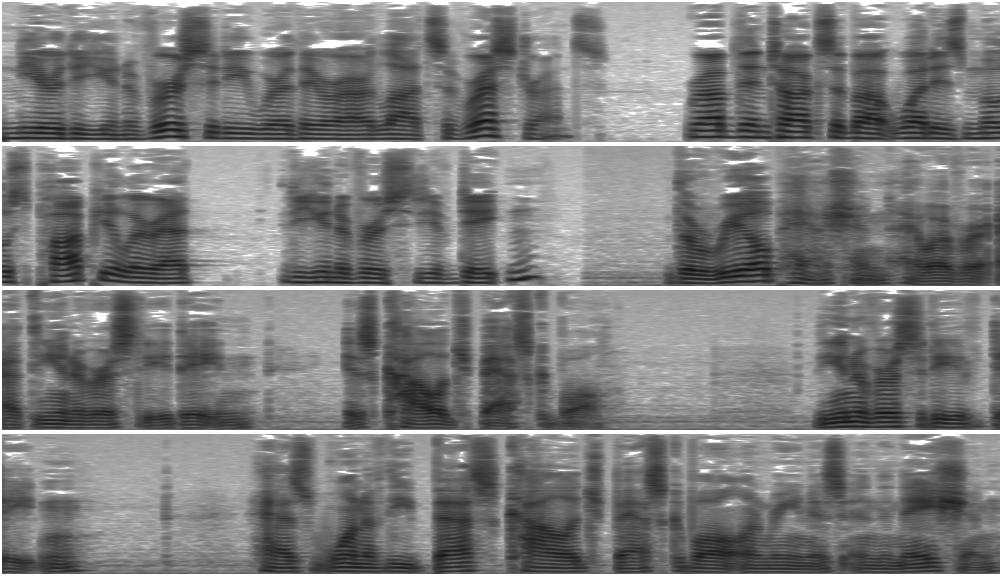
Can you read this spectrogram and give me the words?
near the university where there are lots of restaurants. Rob then talks about what is most popular at the University of Dayton. The real passion, however, at the University of Dayton is college basketball. The University of Dayton has one of the best college basketball arenas in the nation.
